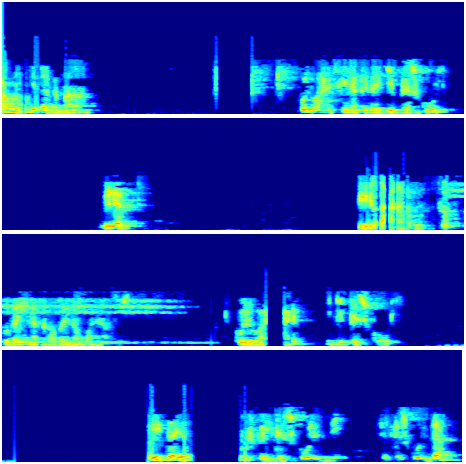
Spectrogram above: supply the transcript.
حاولوا كده يا جماعة. كل واحد فينا كده يجيب كشكول. بجد. في لحظة الصدق بينك وبين الله عز وجل. كل واحد يجيب كشكول. ويبدأ يذكر في الكشكول دي. الكشكول ده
